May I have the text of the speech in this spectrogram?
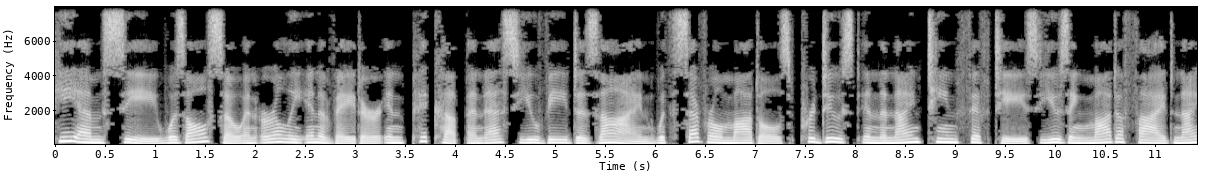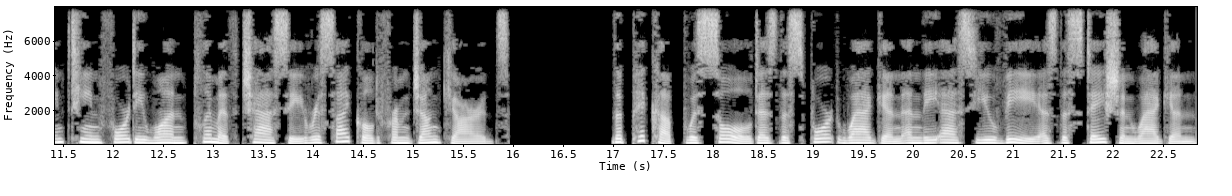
PMC was also an early innovator in pickup and SUV design with several models produced in the 1950s using modified 1941 Plymouth chassis recycled from junkyards. The pickup was sold as the sport wagon and the SUV as the station wagon.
